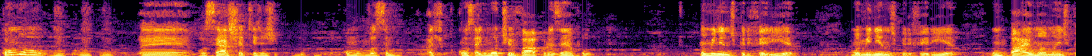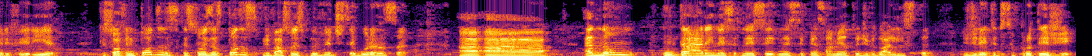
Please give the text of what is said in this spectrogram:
como é, você acha que a gente. Como você consegue motivar, por exemplo, um menino de periferia uma menina de periferia, um pai, uma mãe de periferia, que sofrem todas as questões, todas as privações, inclusive de segurança, a, a, a não entrarem nesse, nesse, nesse pensamento individualista de direito, de se proteger.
